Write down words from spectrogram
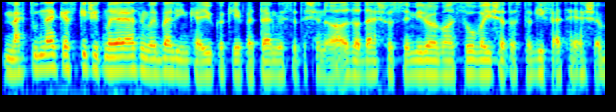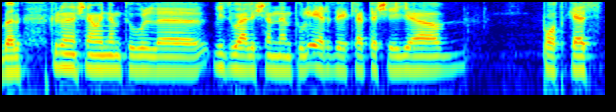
Meg tudnánk ezt kicsit magyarázni, vagy belinkeljük a képet természetesen az adáshoz, hogy miről van szó, vagyis hát azt a gifet helyesebben. Különösen, hogy nem túl vizuálisan nem túl érzékletes így a podcast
